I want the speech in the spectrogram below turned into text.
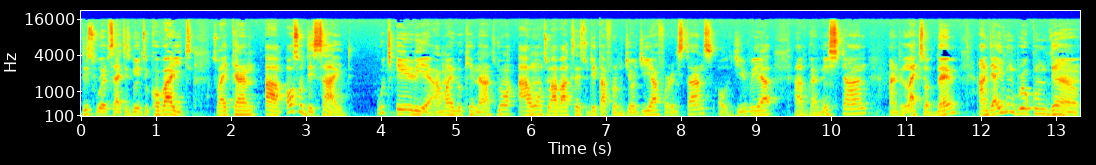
This website is going to cover it. So I can um, also decide which area am I looking at? Do I want to have access to data from Georgia, for instance, Algeria, Afghanistan, and the likes of them. And they're even broken down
